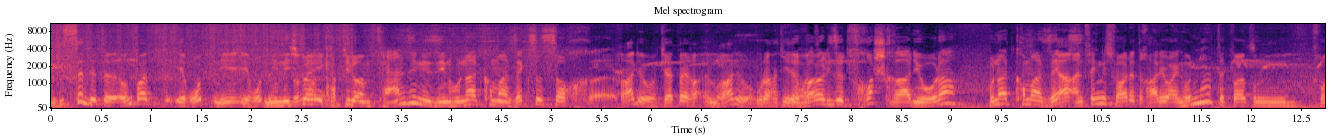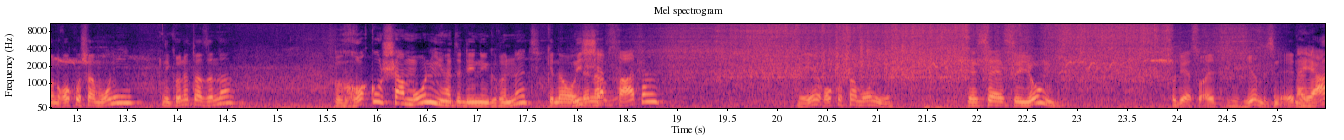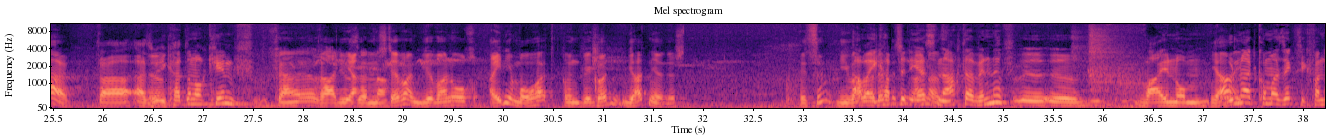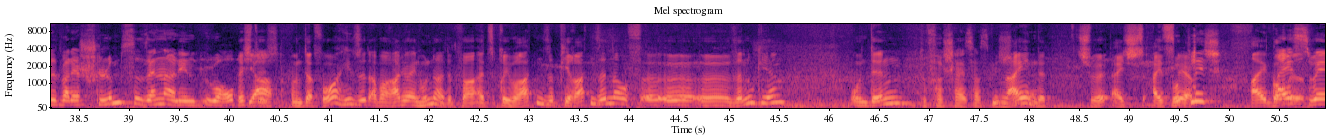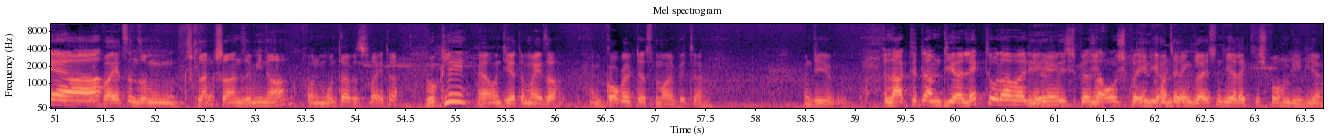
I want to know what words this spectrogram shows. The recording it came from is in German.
Wie hieß denn das? Irgendwas Erot, nee, Erotik. nee, nicht mehr. Ich habe die doch im Fernsehen gesehen. 100,6 ist doch. Äh, Radio, die hat bei im Radio. Oder hat die das war doch dieses Froschradio, oder? 100,6. Ja, anfänglich war das Radio 100. Das war so ein von Rocco Schamoni, ein gegründeter Sender. Rocco Schamoni hatte den gegründet. Genau, Nicht den der Vater? Nee, Rocco Schamoni. Der ist ja jetzt so jung. So, der ist so alt wie wir, ein bisschen älter. Naja, da, also Ja. ich hatte noch keinen Ja, Fernradiosender. Stefan, wir waren auch eingemauert und wir konnten, wir hatten ja nichts. Weißt du? Die waren Aber ich habe das bisschen erst nach der Wende äh, äh, wahrgenommen. Ja, 100,6. Ich fand, das war der schlimmste Sender, den es überhaupt Richtig. gab. Und davor hieß es aber Radio 100. Das war als privaten, Piratensender auf äh, äh, Sendung gegangen. Und dann, Du verscheißerst mich. nein, schon. das schwör, I, I swear. Wirklich? I. I swear. Ich war jetzt in so einem Schlangschalen-Seminar von Montag bis Freitag. Wirklich? Ja, und die hat immer gesagt, goggelt das mal bitte. Und die, Lag das am Dialekt oder weil die das nicht besser die, aussprechen nee, die hat ja konnte? den gleichen Dialekt gesprochen wie wir.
